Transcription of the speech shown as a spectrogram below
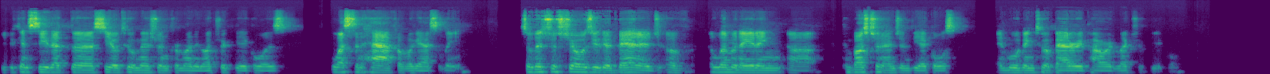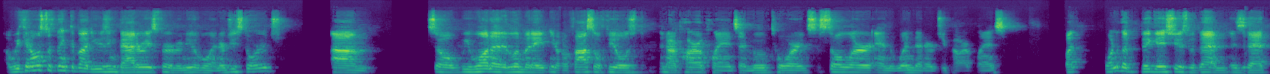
You can see that the CO2 emission from an electric vehicle is less than half of a gasoline. So this just shows you the advantage of eliminating uh, combustion engine vehicles and moving to a battery powered electric vehicle. We can also think about using batteries for renewable energy storage. Um, so we want to eliminate, you know, fossil fuels in our power plants and move towards solar and wind energy power plants. But one of the big issues with them is that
